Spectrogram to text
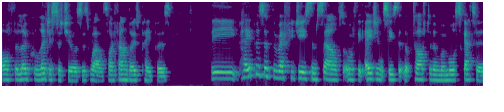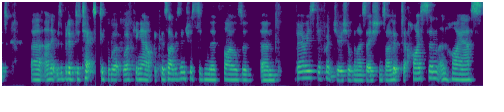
of the local legislatures as well. So I found those papers. The papers of the refugees themselves or of the agencies that looked after them were more scattered. Uh, and it was a bit of detective work working out because I was interested in the files of um, various different Jewish organizations. I looked at HICEM and HIAS.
